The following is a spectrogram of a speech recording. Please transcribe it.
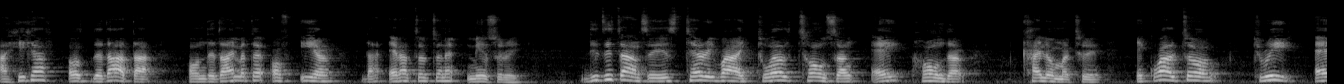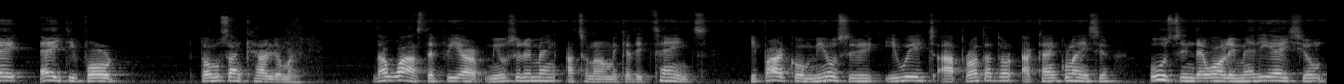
and he had the data on the diameter of Earth that Eratosthenes measured. This distance is 30 by 12,800 kilometers, equal to 384,000 kilometers. That was the first measurement astronomical distance. Hipparchus measured with a protractor a calculation using the volume mediation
